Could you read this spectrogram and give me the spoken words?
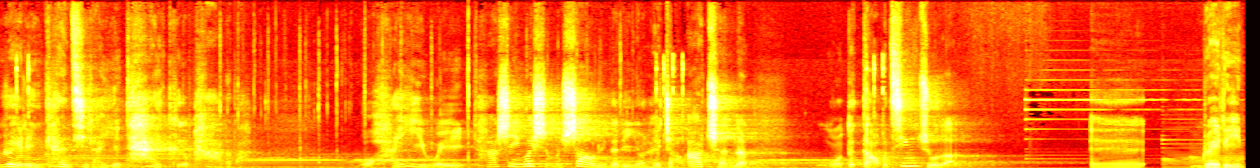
瑞琳看起来也太可怕了吧！我还以为他是因为什么少女的理由来找阿成呢，我都搞不清楚了。呃，瑞林，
